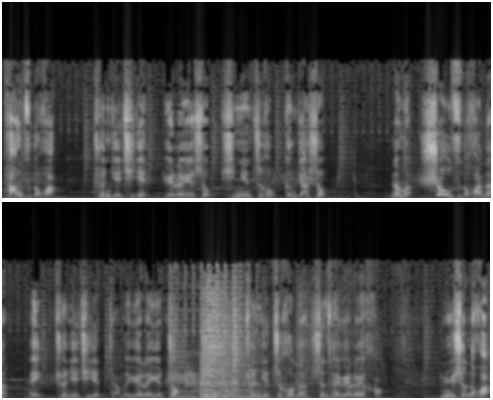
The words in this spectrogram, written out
胖子的话，春节期间越来越瘦，新年之后更加瘦。那么瘦子的话呢，哎，春节期间长得越来越壮，春节之后呢，身材越来越好。女生的话，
